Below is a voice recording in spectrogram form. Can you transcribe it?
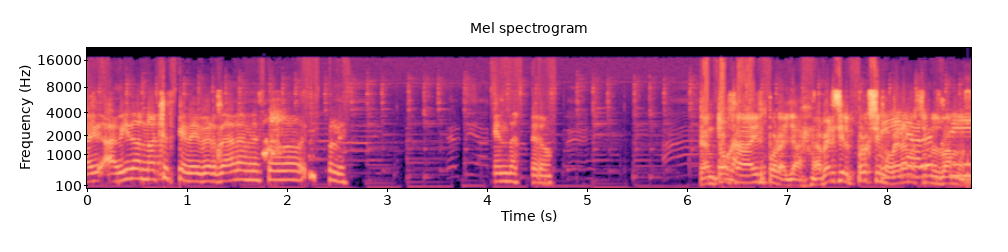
ha, habido noches que de verdad han estado, híjole, pero... Te antoja ir por allá, a ver si el próximo verano sí nos vamos.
